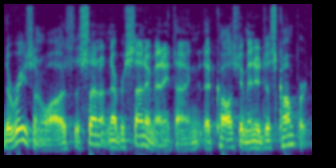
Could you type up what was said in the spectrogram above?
The reason was the Senate never sent him anything that caused him any discomfort.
